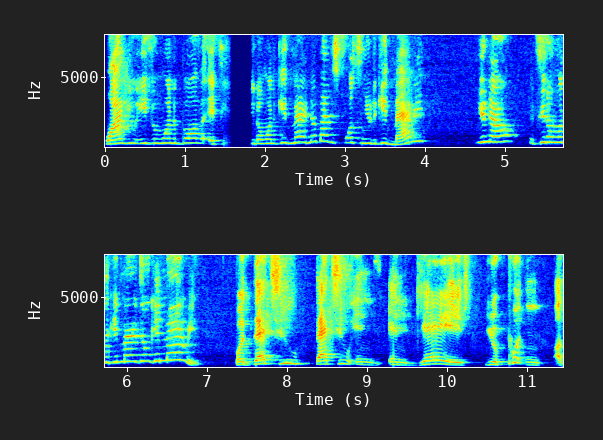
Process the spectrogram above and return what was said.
why you even want to bother if you don't want to get married? Nobody's forcing you to get married. You know, if you don't want to get married, don't get married. But that you that you in, engage, you're putting a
